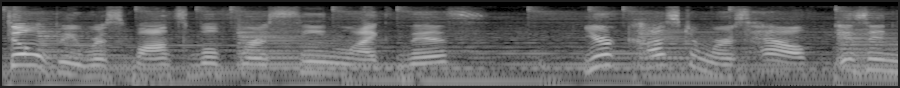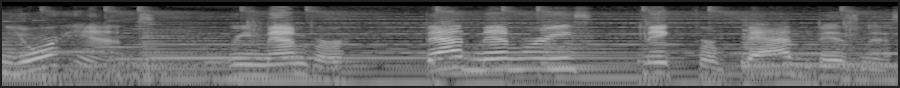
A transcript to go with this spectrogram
Don't be responsible for a scene like this. Your customer's health is in your hands. Remember, bad memories make for bad business.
